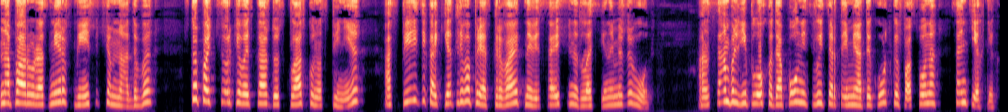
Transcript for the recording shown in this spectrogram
на пару размеров меньше, чем надо бы, что подчеркивает каждую складку на спине, а спереди кокетливо приоткрывает нависающий над лосинами живот. Ансамбль неплохо дополнить вытертой мятой курткой фасона «Сантехник».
